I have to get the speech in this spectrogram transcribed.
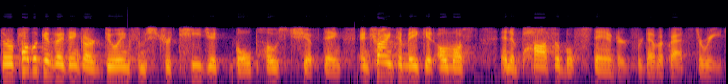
the Republicans, I think, are doing some strategic goalpost shifting and trying to make it almost an impossible standard for Democrats to reach.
